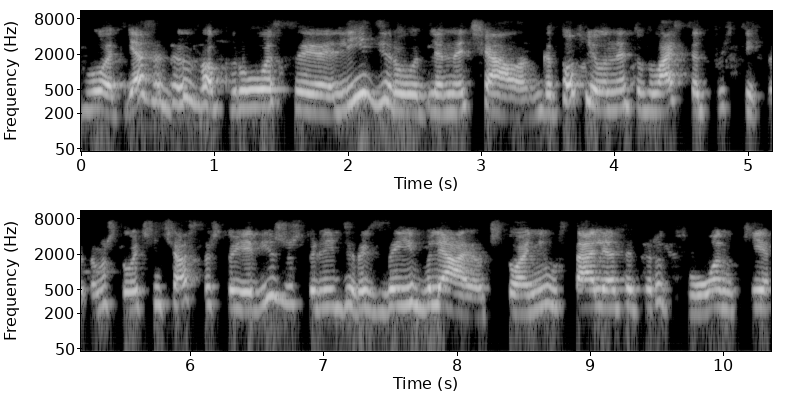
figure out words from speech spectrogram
Вот, я задаю вопросы лидеру для начала, готов ли он эту власть отпустить, потому что очень часто, что я вижу, что лидеры заявляют, что они устали от операционки,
